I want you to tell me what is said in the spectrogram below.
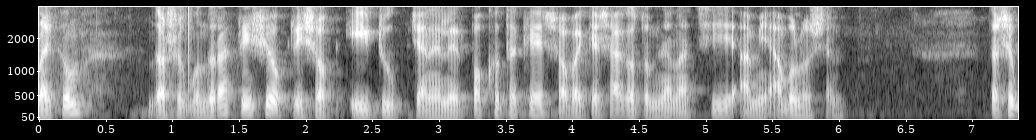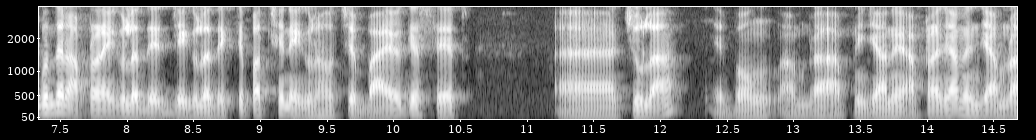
আলাইকুম। দর্শক বন্ধুরা, কৃষি ও কৃষক ইউটিউব চ্যানেলের পক্ষ থেকে সবাইকে স্বাগতম জানাচ্ছি আমি আবুল হোসেন। দর্শক বন্ধুরা, আপনারা এগুলো যেগুলো দেখতে পাচ্ছেন, এগুলো হচ্ছে বায়োগ্যাসের চুলা এবং আমরা আপনি জানেন আপনারা জানেন যে আমরা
